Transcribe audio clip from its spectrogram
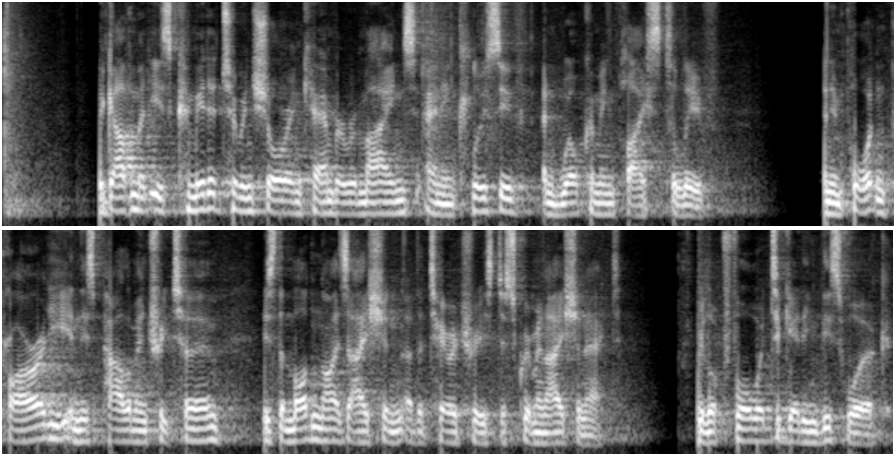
The government is committed to ensuring Canberra remains an inclusive and welcoming place to live. An important priority in this parliamentary term is the modernisation of the Territories Discrimination Act. We look forward to getting this work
